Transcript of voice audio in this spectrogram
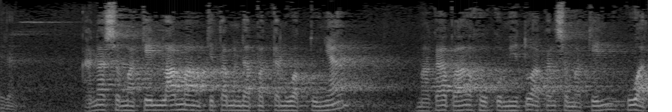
Ya kan? Karena semakin lama kita mendapatkan waktunya, maka apa hukum itu akan semakin kuat.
